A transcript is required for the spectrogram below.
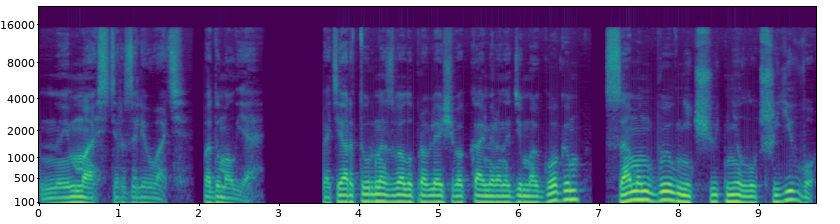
«Ну и мастер заливать», – подумал я. Хотя Артур назвал управляющего Камерона демагогом, сам он был ничуть не лучше его.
